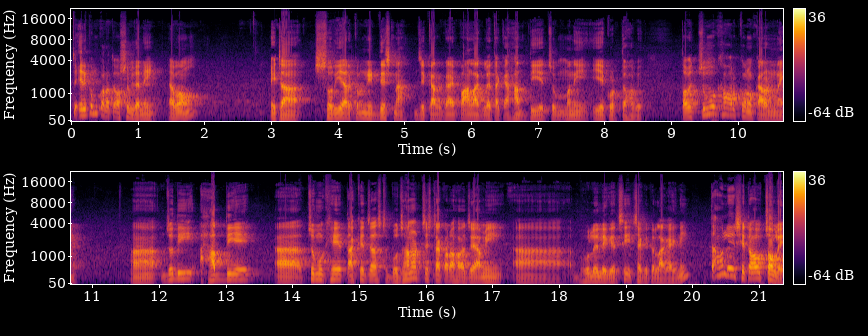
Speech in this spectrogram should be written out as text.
তো এরকম করাতে অসুবিধা নেই এবং এটা শরিয়ার কোনো নির্দেশ না যে, কার গায়ে পা লাগলে তাকে হাত দিয়ে মানে ইয়ে করতে হবে। তবে চুমু খাওয়ার কোনো কারণ নাই। যদি হাত দিয়ে চুমু খেয়ে তাকে জাস্ট বোঝানোর চেষ্টা করা হয় যে আমি ভুলে লেগেছি, ইচ্ছাকৃত লাগাইনি। তাহলে সেটাও চলে।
